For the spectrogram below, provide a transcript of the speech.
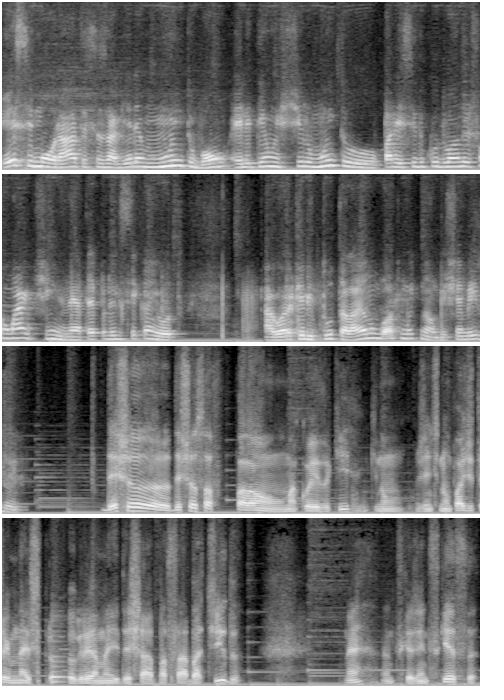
Esse Morato, esse zagueiro é muito bom. Ele tem um estilo muito parecido com o do Anderson Martins, né? Até por ele ser canhoto. Agora aquele tuta lá eu não gosto muito não, o bicho é meio doido. Deixa, deixa eu só falar uma coisa aqui, que não, a gente não pode terminar esse programa e deixar passar batido, né? Antes que a gente esqueça.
